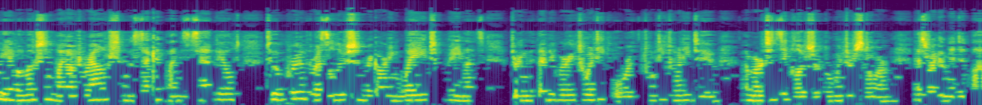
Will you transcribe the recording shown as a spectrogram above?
We have a motion by Dr. Roush and a second by Mrs. Hatfield to approve the resolution regarding wage payments during the February 24th, 2022 emergency closure for winter storm as recommended by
